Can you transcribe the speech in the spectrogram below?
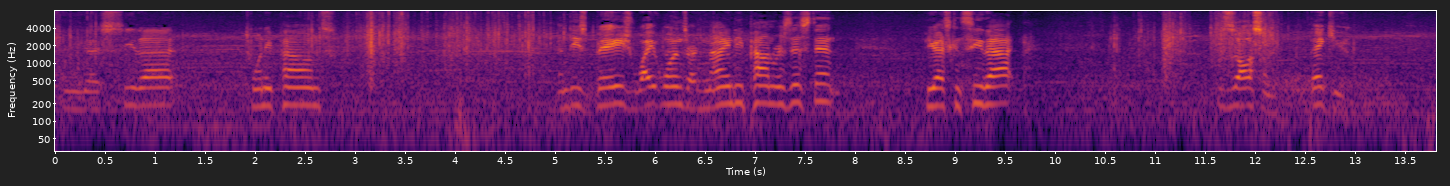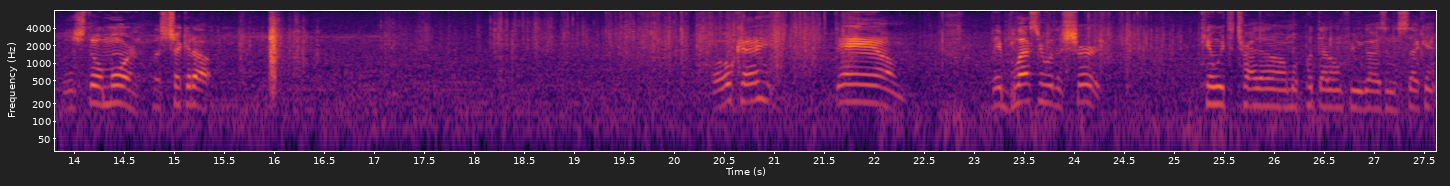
Can you guys see that? 20 pounds. And these beige white ones are 90 pound resistant. You guys can see that. This is awesome. Thank you. There's still more. Let's check it out. Okay. Damn. They blessed me with a shirt. Can't wait to try that on. I'm gonna put that on for you guys in a second.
